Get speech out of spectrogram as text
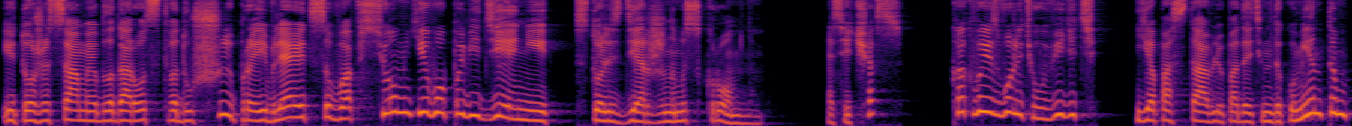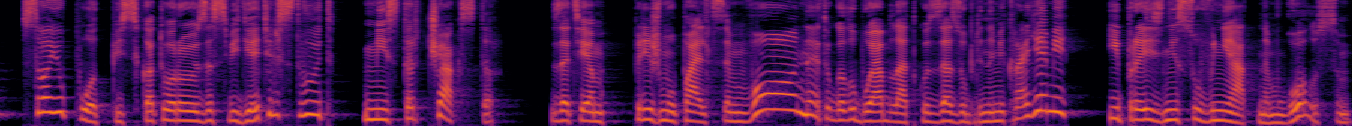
И то же самое благородство души проявляется во всем его поведении, столь сдержанным и скромным. А сейчас, как вы изволите увидеть, я поставлю под этим документом свою подпись, которую засвидетельствует мистер Чакстер. Затем прижму пальцем вон эту голубую обладку с зазубренными краями и произнесу внятным голосом,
